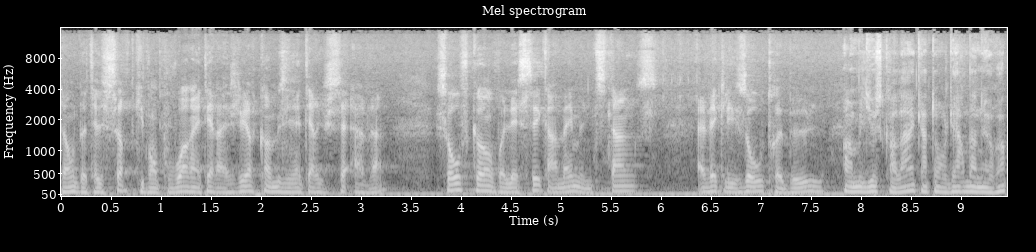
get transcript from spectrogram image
donc de telle sorte qu'ils vont pouvoir interagir comme ils interagissaient avant, sauf qu'on va laisser quand même une distance avec les autres bulles. En milieu scolaire, quand on regarde en Europe,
